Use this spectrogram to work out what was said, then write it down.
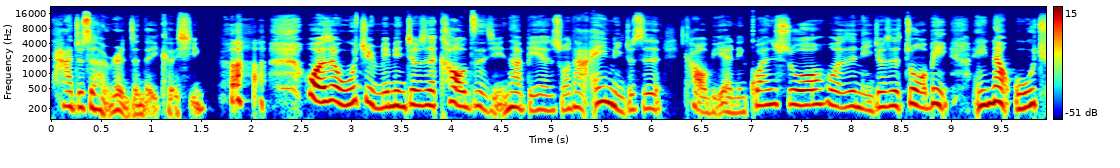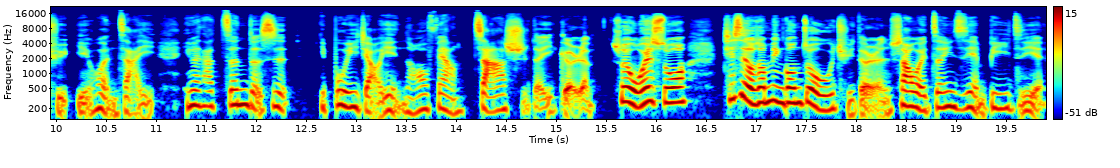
他就是很认真的一颗心。或者是舞曲明明就是靠自己，那别人说他，哎，你就是靠别人，你官说，或者是你就是作弊，哎，那舞曲也会很在意，因为他真的是一步一脚印，然后非常扎实的一个人。所以我会说，其实有时候命宫做舞曲的人，稍微睁一只眼闭一只眼，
